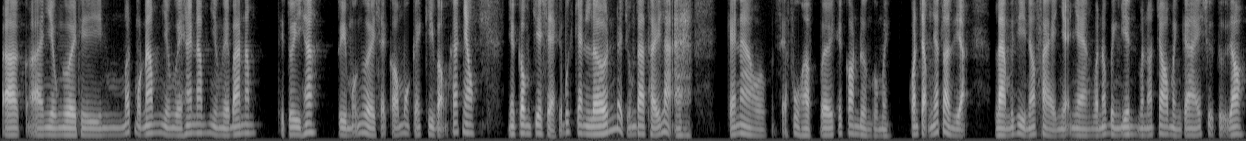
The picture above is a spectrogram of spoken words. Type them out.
À, à, nhiều người thì mất một năm nhiều người hai năm nhiều người ba năm. Thì tùy ha tùy mỗi người sẽ có một cái kỳ vọng khác nhau. Nhưng công chia sẻ cái bức tranh lớn để chúng ta thấy là à cái nào sẽ phù hợp với cái con đường của mình. Quan trọng nhất là gì ạ? Làm cái gì nó phải nhẹ nhàng và nó bình yên và nó cho mình cái sự tự do.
